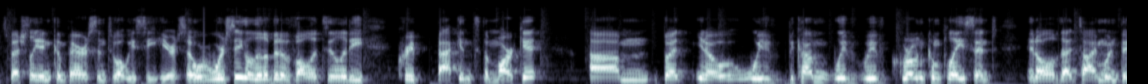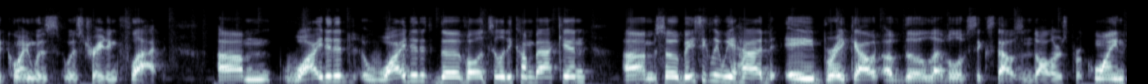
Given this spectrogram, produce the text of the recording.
especially in comparison to what we see here. So we're seeing a little bit of volatility creep back into the market. Um, but you know we've become we've we've grown complacent in all of that time when Bitcoin was was trading flat. Um, why did it why did it, the volatility come back in? Um, so basically, we had a breakout of the level of six thousand dollars per coin.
